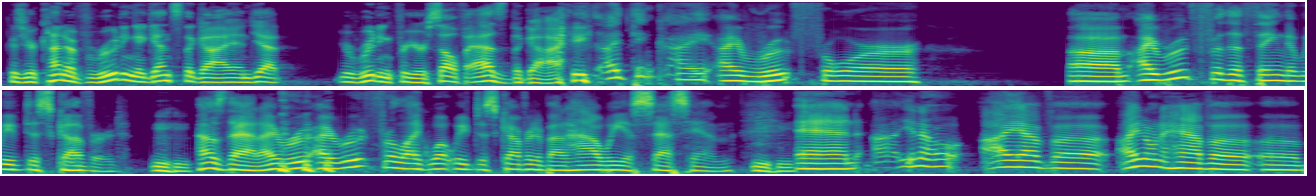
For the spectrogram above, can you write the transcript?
Because you're kind of rooting against the guy, and yet you're rooting for yourself as the guy. I think I I root for um I root for the thing that we've discovered. hmm How's that? I root I root for like what we've discovered about how we assess him. hmm And uh, you know, I have a I don't have a, a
